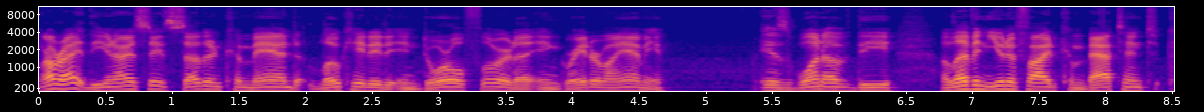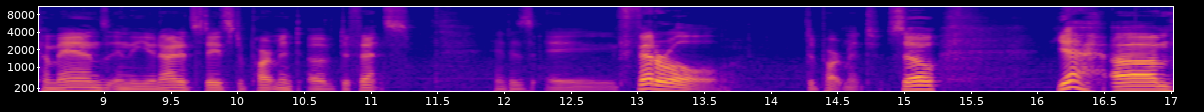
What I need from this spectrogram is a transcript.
All right, the United States Southern Command, located in Doral, Florida, in Greater Miami, is one of the 11 unified combatant commands in the United States Department of Defense. It is a federal department. So, yeah, um,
